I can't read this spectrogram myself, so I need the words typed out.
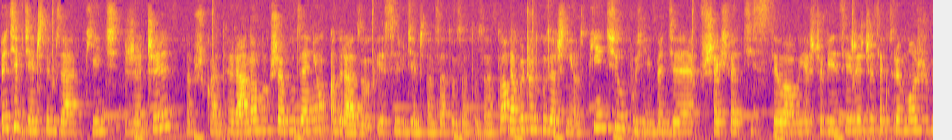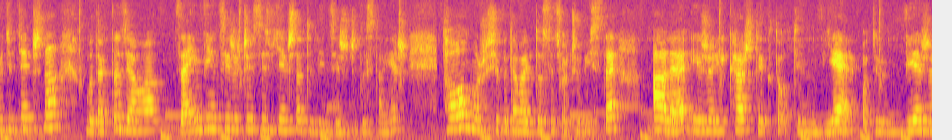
bycie wdzięcznym za pięć rzeczy, na przykład rano po przebudzeniu, od razu jesteś wdzięczna za to, za to, za to. Na początku zacznij od pięciu, później będzie wszechświat ci zsyłał jeszcze więcej rzeczy, za które możesz być wdzięczna, bo tak to działa. Za im więcej rzeczy jesteś wdzięczna, tym więcej rzeczy dostajesz. To może się wydawać dosyć oczywiste, ale jeżeli każdy, kto o tym wie, o tym wie, że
